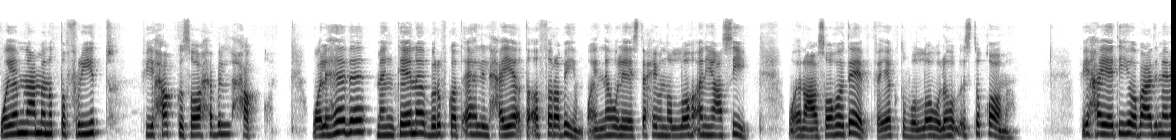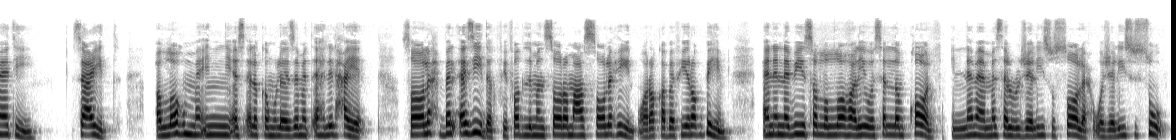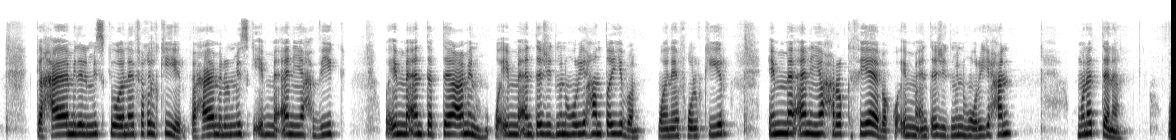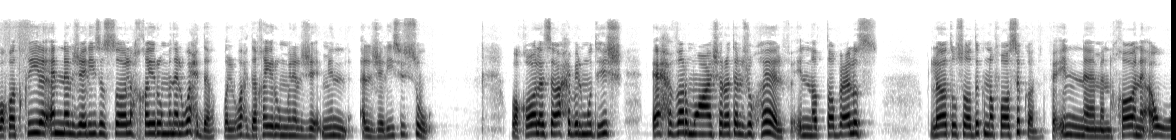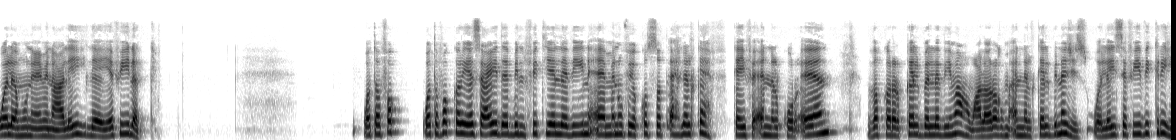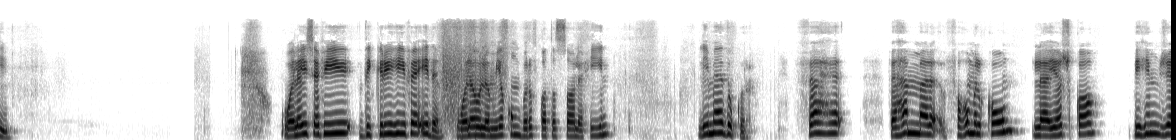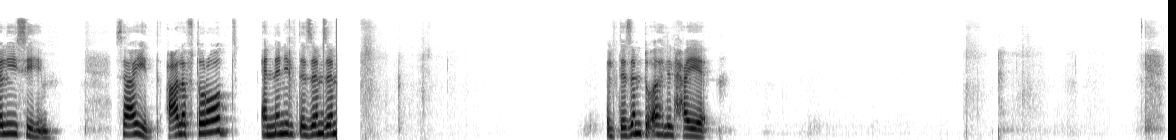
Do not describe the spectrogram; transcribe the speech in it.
ويمنع من التفريط في حق صاحب الحق. ولهذا من كان برفقة أهل الحياء تأثر بهم وإنه لا يستحي من الله أن يعصيه وإن عصاه تاب فيكتب الله له الاستقامة. في حياته وبعد مماته. سعيد اللهم إني أسألك ملازمة أهل الحياء. صالح بل أزيدك في فضل من سار مع الصالحين وركب في ركبهم. أن النبي صلى الله عليه وسلم قال إنما مثل الجليس الصالح وجليس السوء كحامل المسك ونافخ الكير فحامل المسك إما أن يحذيك وإما أن تبتاع منه وإما أن تجد منه ريحا طيبا ونافخ الكير إما أن يحرق ثيابك وإما أن تجد منه ريحا منتنة. وقد قيل أن الجليس الصالح خير من الوحدة والوحدة خير من, الج... من الجليس السوء. وقال صاحب المدهش احذر معاشرة الجهال فإن الطبع لص. لا تصادقن فاسقا فإن من خان أول منعم عليه لا يفي لك. وتفق وتفكر يا سعيدة بالفتية الذين آمنوا في قصة أهل الكهف كيف أن القرآن ذكر الكلب الذي معهم على رغم أن الكلب نجس وليس في ذكره. وليس في ذكره فائدة ولو لم يكن برفقة الصالحين. لما ذكر؟ فه فهم, فهم القوم لا يشقى بهم جليسهم. سعيد على افتراض أنني التزمت التزمت أهل الحياء.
